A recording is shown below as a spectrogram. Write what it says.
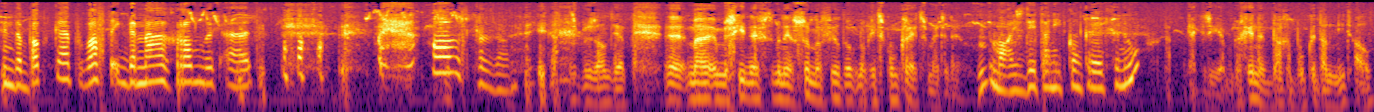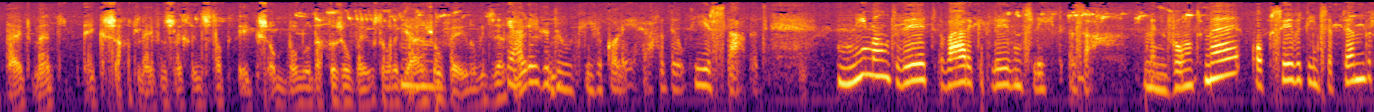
In de badkuip waste ik daarna grondig uit. Is plezant. Ja, dat is plezant, ja. Eh, maar misschien heeft meneer Summerfield ook nog iets concreets mee te delen. Hm? Maar is dit dan niet concreet genoeg? Nou, kijk eens hier, beginnen dagboeken dan niet altijd met... ik zag het levenslicht in stad X op donderdag de zoveelste van het jaar zoveel of iets Ja, dergelijks. even geduld, lieve collega, geduld. Hier staat het. Niemand weet waar ik het levenslicht zag. Men vond mij op 17 september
